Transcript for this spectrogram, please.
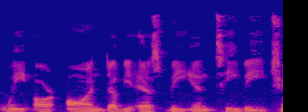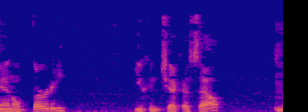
we are on WSBN TV Channel 30. You can check us out.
